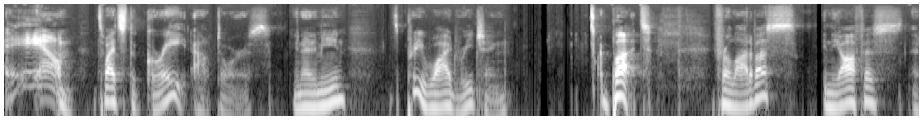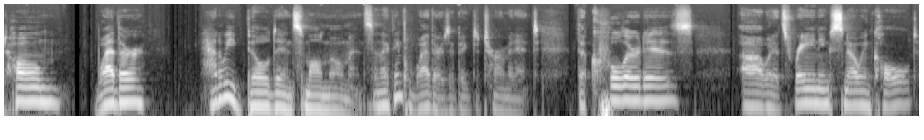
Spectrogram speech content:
Bam! That's why it's the great outdoors. You know what I mean? It's pretty wide reaching. But for a lot of us in the office, at home, weather, how do we build in small moments? And I think weather is a big determinant the cooler it is, uh, when it's raining, snowing, cold,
